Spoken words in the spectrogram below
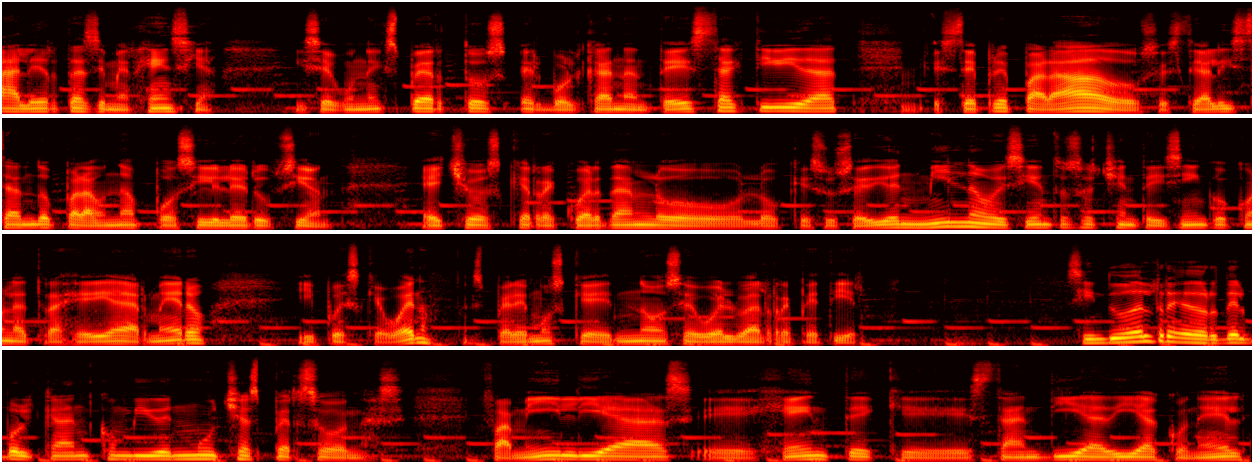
alertas de emergencia y según expertos el volcán ante esta actividad esté preparado, se esté alistando para una posible erupción hechos que recuerdan lo, lo, que sucedió en 1985 con la tragedia de Armero y pues que bueno, esperemos que no se vuelva a repetir. Sin duda alrededor del volcán conviven muchas personas, familias, eh, gente que están día a día con él,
